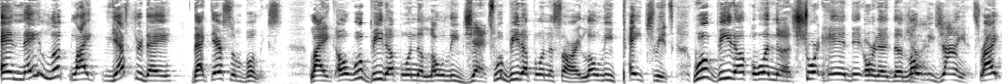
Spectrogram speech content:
And they looked like yesterday that they're some bullies. Like, oh, we'll beat up on the lowly Jets. We'll beat up on the, sorry, lowly Patriots. We'll beat up on the shorthanded or the, the lowly Giants, right?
